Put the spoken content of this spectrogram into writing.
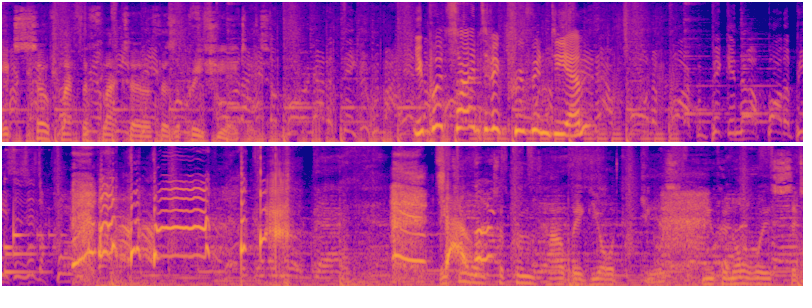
It's so flat the flat earthers appreciate it. You put scientific proof in DM? If you want to prove how big your d is, you can always sit,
